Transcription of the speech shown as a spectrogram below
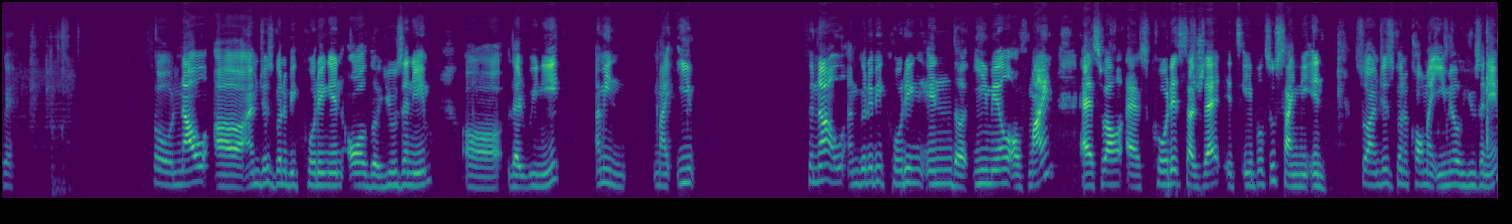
Okay. So now uh, I'm just going to be coding in all the username uh, that we need. I mean, my e so now I'm going to be coding in the email of mine as well as code it such that it's able to sign me in. So I'm just going to call my email username.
